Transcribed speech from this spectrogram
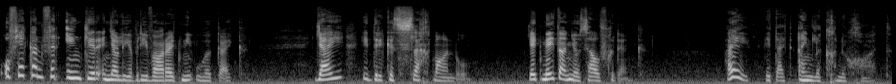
Of jy kan vir een keer in jou lewe die waarheid in die oë kyk. Jy het Driekus sleg behandel. Jy het net aan jouself gedink. Hy het uiteindelik genoeg gehad.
